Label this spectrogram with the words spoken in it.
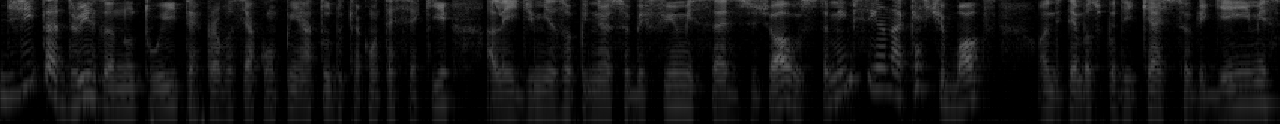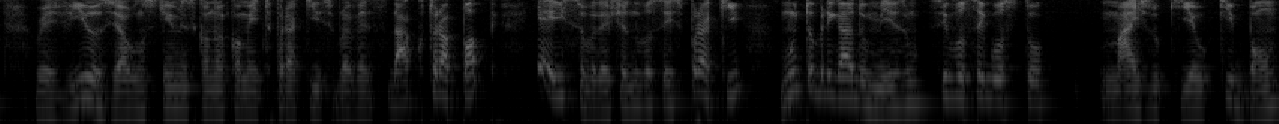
Digita Drizzle no Twitter para você acompanhar tudo o que acontece aqui, além de minhas opiniões sobre filmes, séries e jogos. Também me siga na Castbox, onde temos podcasts sobre games, reviews e alguns filmes que eu não comento por aqui sobre eventos da cultura pop. E é isso, vou deixando vocês por aqui. Muito obrigado mesmo. Se você gostou mais do que eu, que bom.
